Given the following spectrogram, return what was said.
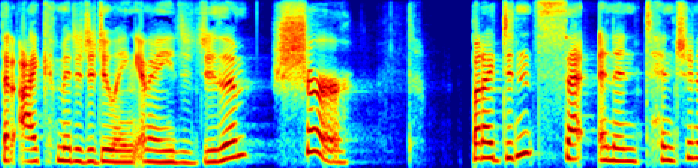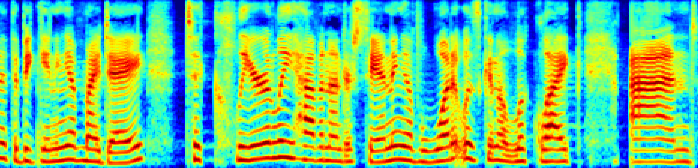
that I committed to doing and I needed to do them? Sure. But I didn't set an intention at the beginning of my day to clearly have an understanding of what it was going to look like and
